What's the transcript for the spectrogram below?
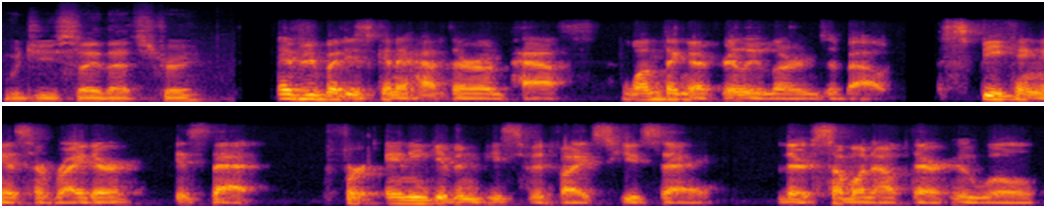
Would you say that's true? Everybody's going to have their own path. One thing I've really learned about speaking as a writer is that for any given piece of advice you say, there's someone out there who will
